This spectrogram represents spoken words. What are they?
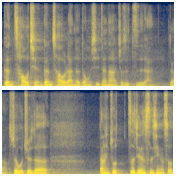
更超前、更超然的东西在那里，就是自然，对啊。所以我觉得，当你做这件事情的时候，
